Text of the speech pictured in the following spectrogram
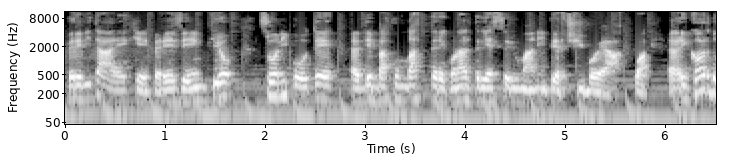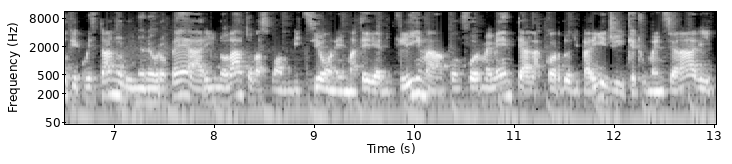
per evitare che, per esempio, suo nipote eh, debba combattere con altri esseri umani per cibo e acqua. Eh, ricordo che quest'anno l'Unione Europea ha rinnovato la sua ambizione in materia di clima conformemente all'accordo di Parigi che tu menzionavi,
